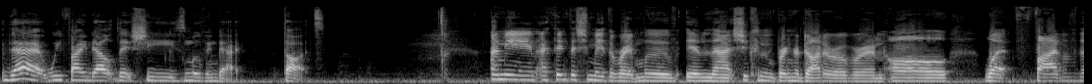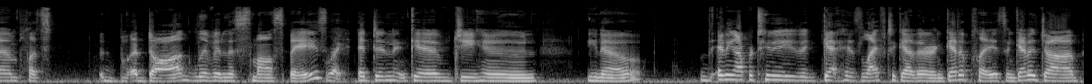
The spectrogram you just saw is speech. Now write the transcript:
that, we find out that she's moving back. Thoughts? I mean, I think that she made the right move in that she couldn't bring her daughter over, and all what five of them plus a dog live in this small space. Right. It didn't give Jihoon, you know, any opportunity to get his life together and get a place and get a job.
